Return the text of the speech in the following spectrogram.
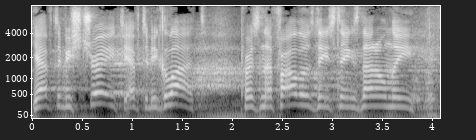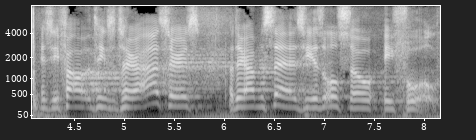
You have to be straight, you have to be glad. person that follows these things, not only is he following things that Torah answers, but the Rambam says he is also a fool.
